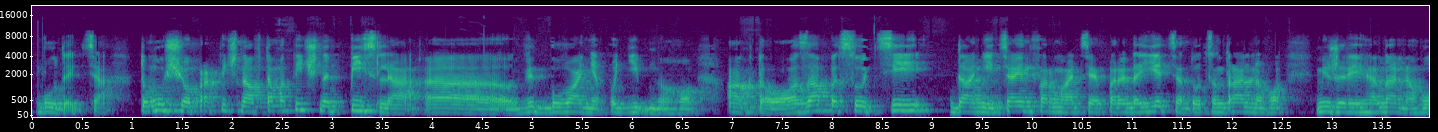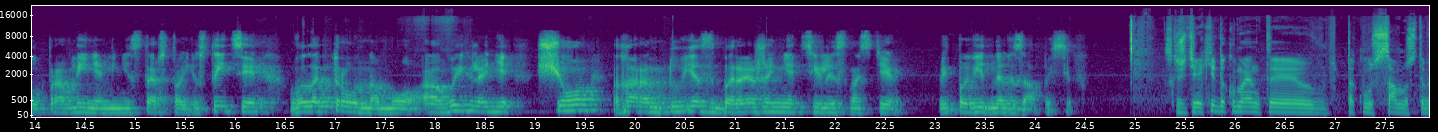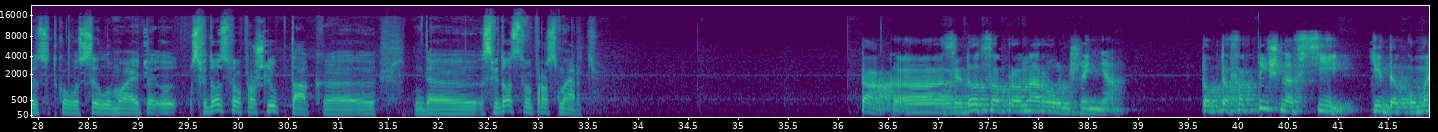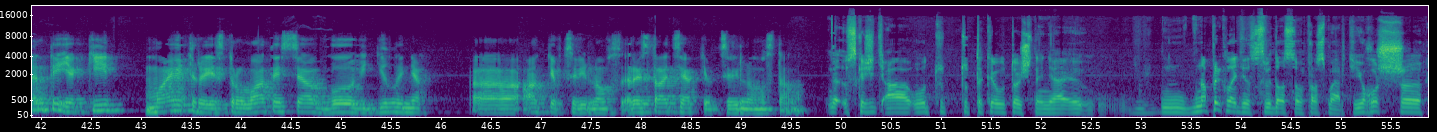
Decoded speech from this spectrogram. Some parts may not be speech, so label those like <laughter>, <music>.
відбудеться, тому що практично автоматично після е, відбування подібного актового запису ці дані, ця інформація передається до центрального міжрегіонального управління Міністерства юстиції в електронному е, вигляді, що гарантує збереження цілісності відповідних записів. Скажіть, які документи таку саму 100% силу мають? Е, Свідоцтво про шлюб так, е, е, свідоцтво про смерть. Так, свідоцтво про народження. Тобто, фактично, всі ті документи, які мають реєструватися в відділеннях актів цивільного реєстрації актів цивільного стану. Е, Скажіть, а от тут, тут таке уточнення. Е, На прикладі свідоцтва про смерть. Його ж, е,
